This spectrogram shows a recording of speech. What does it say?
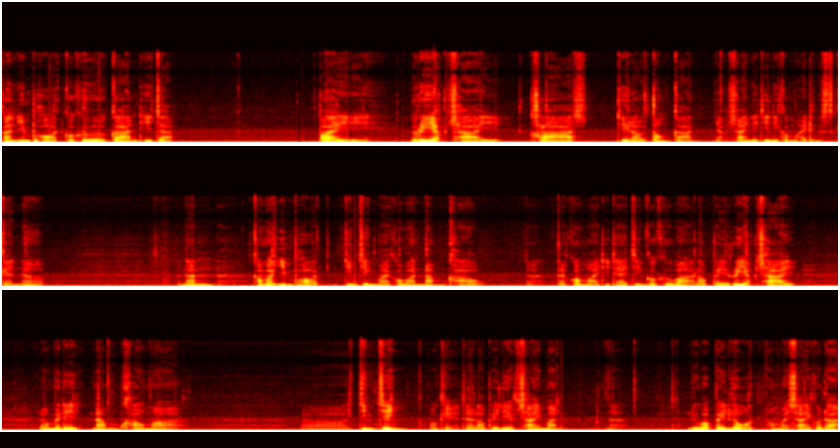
การ import ก็คือการที่จะไปเรียกใช้ class ที่เราต้องการ อยากใช้ในที่นี้ก็หมายถึง scanner นั้น คำว่า import จริง ๆ หมายความว่านำเข้านะแต่ความหมายที่แท้จริงก็คือว่าเราไปเรียกใช้ เราไม่ได้นำเข้ามาจริงๆโอเคแต่เราไปเรียกใช้มันนะหรือว่าไปโหลดเอามาใช้ก็ได้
